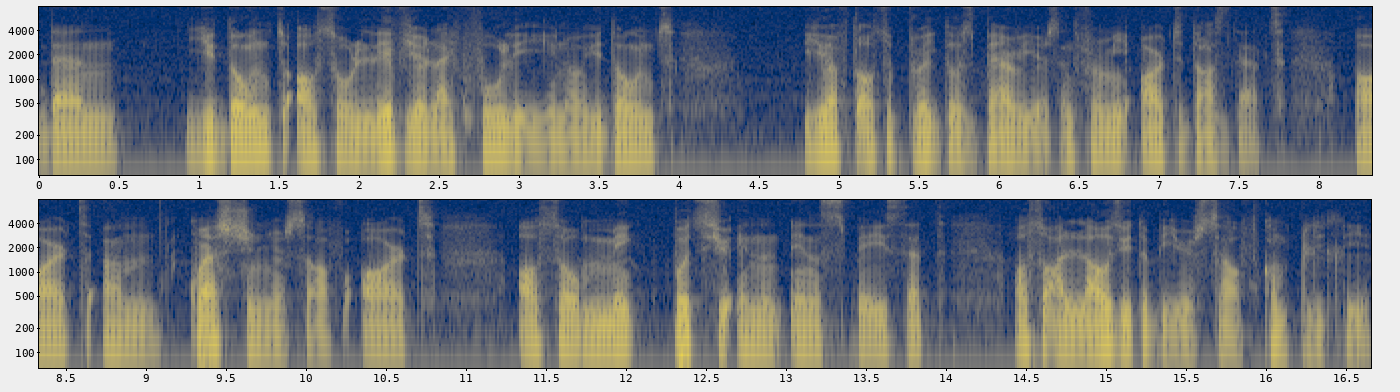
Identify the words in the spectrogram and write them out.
then you don't also live your life fully you know? You don't you have to also break those barriers. And for me art does that. Art um question yourself. Art also make puts you in in a space that also allows you to be yourself completely.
